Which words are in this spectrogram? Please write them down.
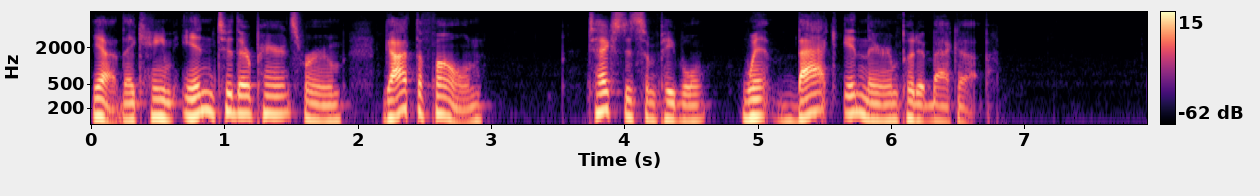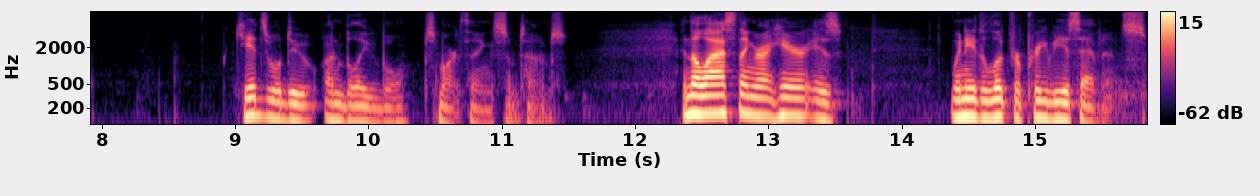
Yeah, they came into their parents' room, got the phone, texted some people, went back in there and put it back up. Kids will do unbelievable smart things sometimes. And the last thing right here is we need to look for previous evidence.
